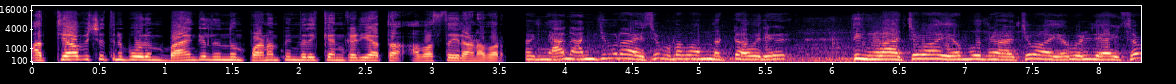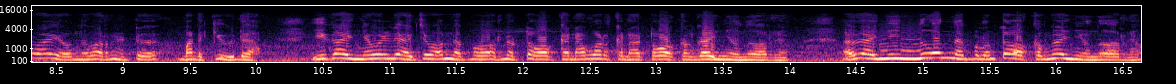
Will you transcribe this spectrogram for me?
അത്യാവശ്യത്തിന് പോലും ബാങ്കിൽ നിന്നും പണം പിൻവലിക്കാൻ കഴിയാത്ത അവസ്ഥയിലാണ് അവർ ഞാൻ അഞ്ചു പ്രാവശ്യം ഇവിടെ വന്നിട്ട് അവർ തിങ്കളാഴ്ച വായോ ബുധനാഴ്ച വായോ വെള്ളിയാഴ്ച വായോ എന്ന് പറഞ്ഞിട്ട് മടക്കി വിടുക ഈ കഴിഞ്ഞ വെള്ളിയാഴ്ച വന്നപ്പോൾ പറഞ്ഞു ടോക്കനാ കൊടുക്കണ ടോക്കൺ കഴിഞ്ഞു എന്ന് പറഞ്ഞു. അത് കഴിഞ്ഞ് ഇന്ന് വന്നപ്പോഴും ടോക്കൺ കഴിഞ്ഞു എന്ന് പറഞ്ഞു.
